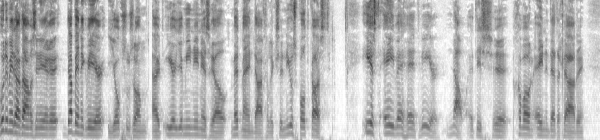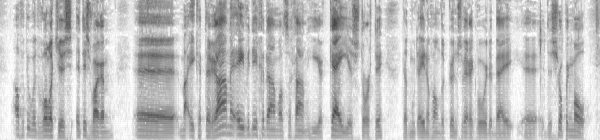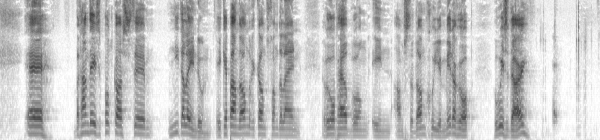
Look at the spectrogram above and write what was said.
Goedemiddag dames en heren, daar ben ik weer, Joop Suzan uit Ierjemien in Israël met mijn dagelijkse nieuwspodcast. Eerst even het weer. Nou, het is uh, gewoon 31 graden, af en toe wat wolkjes, het is warm. Uh, maar ik heb de ramen even dicht gedaan, want ze gaan hier keien storten. Dat moet een of ander kunstwerk worden bij uh, de shoppingmall. we gaan deze podcast niet alleen doen. Ik heb aan de andere kant van de lijn Rob Heilbron in Amsterdam. Goedemiddag Rob. Hoe is het daar?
